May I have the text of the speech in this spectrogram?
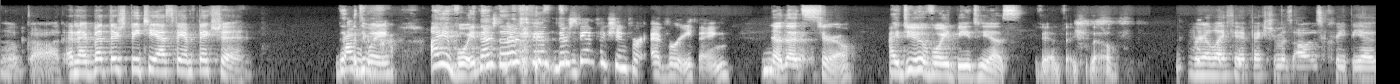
oh god and i bet there's bts fan fiction Probably I avoid that there's there's, fan, there's fan fiction for everything. no, that's true. I do avoid BTS fanfic though. real life fan fiction was always creepy Uh,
